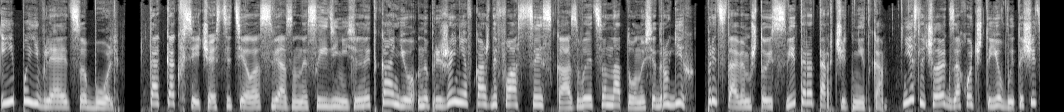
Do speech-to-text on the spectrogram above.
и появляется боль. Так как все части тела связаны соединительной тканью, напряжение в каждой фасции сказывается на тонусе других. Представим, что из свитера торчит нитка. Если человек захочет ее вытащить,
